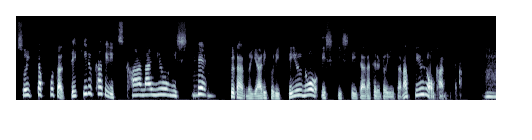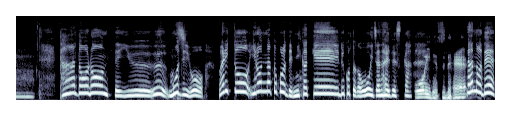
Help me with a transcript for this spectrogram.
そういったことはできる限り使わないようにして、うん普段のやりくりっていうのを意識していただけるといいかなっていうのを感じてます。うんカードローンっていう文字を割といろんなところで見かけることが多いじゃないですか。多いですね。なので、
